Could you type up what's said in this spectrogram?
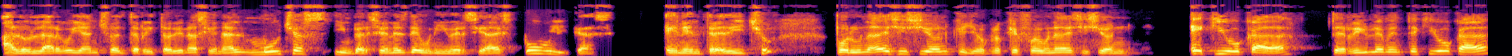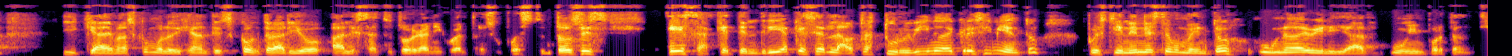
a lo largo y ancho del territorio nacional, muchas inversiones de universidades públicas en entredicho por una decisión que yo creo que fue una decisión equivocada, terriblemente equivocada, y que además, como lo dije antes, contrario al estatuto orgánico del presupuesto. Entonces, esa que tendría que ser la otra turbina de crecimiento, pues tiene en este momento una debilidad muy importante.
